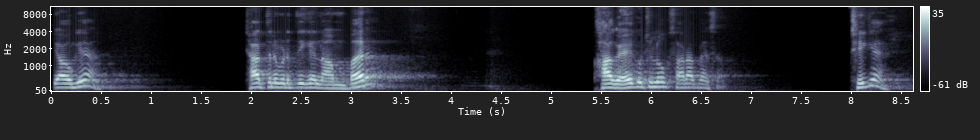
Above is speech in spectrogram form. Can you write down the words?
क्या हो गया? छात्रवृत्ति के नाम पर खा गए कुछ लोग सारा पैसा। ठीक है?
